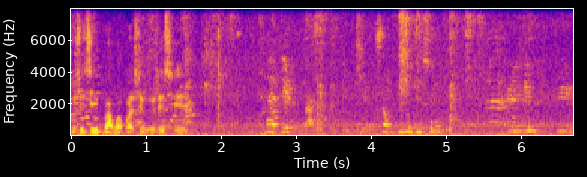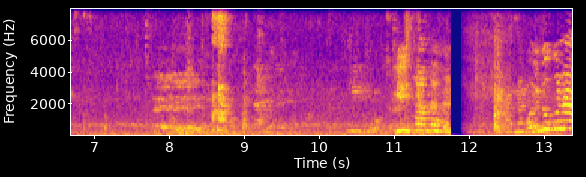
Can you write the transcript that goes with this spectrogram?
বসেছে বাবা পাশে বসেছে। হ্যাঁ ওইটুকু না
